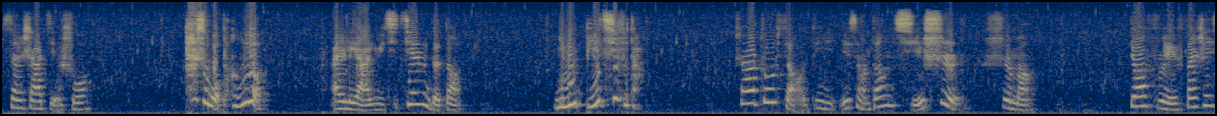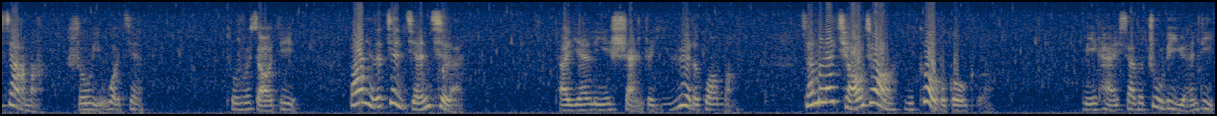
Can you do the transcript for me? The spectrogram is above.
三傻姐说：“他是我朋友。”艾莉亚语气尖锐的道：“你们别欺负他。”沙洲小弟也想当骑士是吗？焦弗瑞翻身下马，手里握剑。屠夫小弟，把你的剑捡起来。他眼里闪着愉悦的光芒。咱们来瞧瞧你够不够格。米凯吓得伫立原地。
